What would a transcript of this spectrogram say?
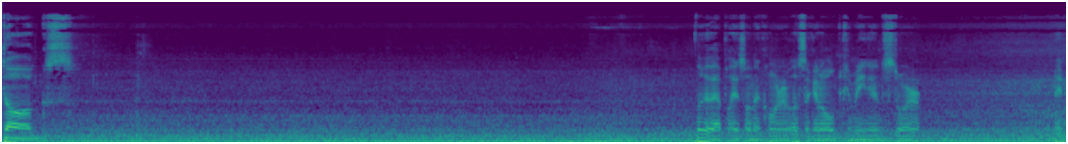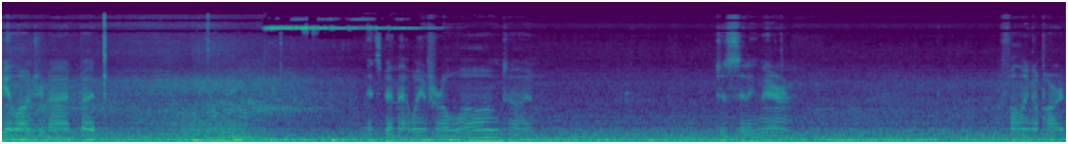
Dogs. Look at that place on the corner. It looks like an old convenience store. Maybe a laundromat, but it's been that way for a long time. Just sitting there, falling apart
